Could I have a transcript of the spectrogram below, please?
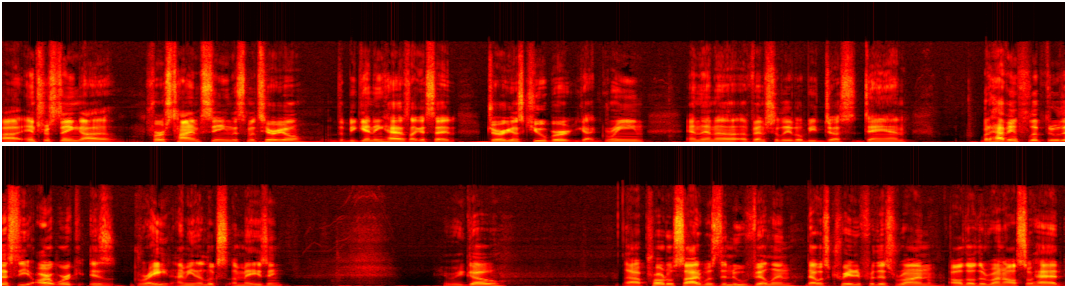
uh, interesting. Uh, first time seeing this material. The beginning has, like I said, Jurgens, Kubert. You got Green, and then uh, eventually it'll be just Dan. But having flipped through this, the artwork is great. I mean, it looks amazing. Here we go. Uh, Protocide was the new villain that was created for this run, although the run also had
